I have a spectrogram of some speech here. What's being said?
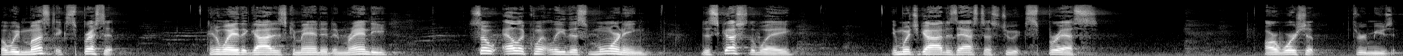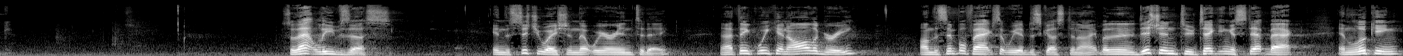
but we must express it in a way that God has commanded. And Randy so eloquently this morning discussed the way in which God has asked us to express our worship through music. So that leaves us in the situation that we are in today. And I think we can all agree on the simple facts that we have discussed tonight. But in addition to taking a step back and looking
